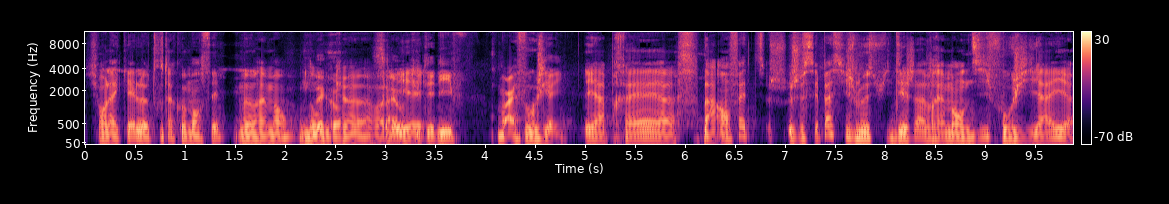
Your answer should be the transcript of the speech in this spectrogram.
sur laquelle tout a commencé, vraiment. Donc, euh, voilà. C'est là où et, tu t'es dit, bah, il faut que j'y aille. Et après, euh, bah, en fait, je sais pas si je me suis déjà vraiment dit, il faut que j'y aille.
